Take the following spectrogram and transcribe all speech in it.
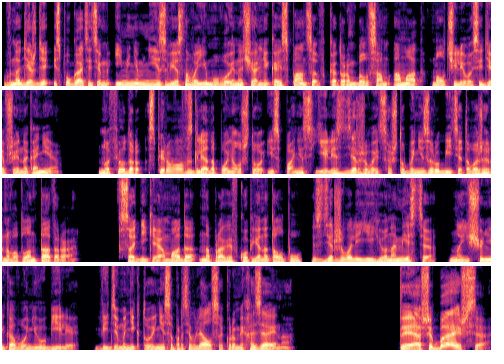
в надежде испугать этим именем неизвестного ему военачальника испанцев, которым был сам Амат, молчаливо сидевший на коне. Но Федор с первого взгляда понял, что испанец еле сдерживается, чтобы не зарубить этого жирного плантатора. Всадники Амада, направив копья на толпу, сдерживали ее на месте, но еще никого не убили. Видимо, никто и не сопротивлялся, кроме хозяина. «Ты ошибаешься!»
